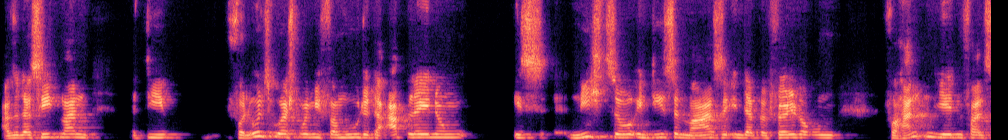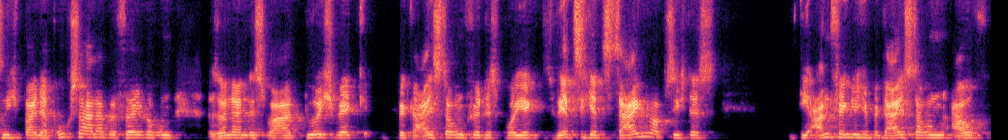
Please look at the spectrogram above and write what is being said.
Also da sieht man, die von uns ursprünglich vermutete Ablehnung ist nicht so in diesem Maße in der Bevölkerung vorhanden, jedenfalls nicht bei der Bruchsaler Bevölkerung, sondern es war durchweg Begeisterung für das Projekt. Es wird sich jetzt zeigen, ob sich das, die anfängliche Begeisterung auch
